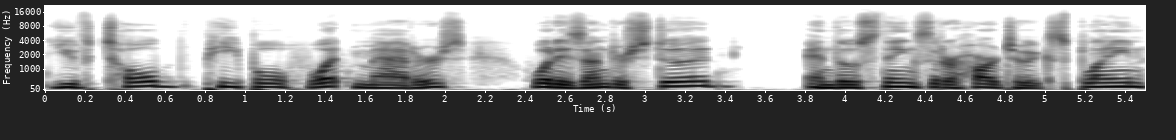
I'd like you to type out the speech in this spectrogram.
You've told people what matters, what is understood, and those things that are hard to explain,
